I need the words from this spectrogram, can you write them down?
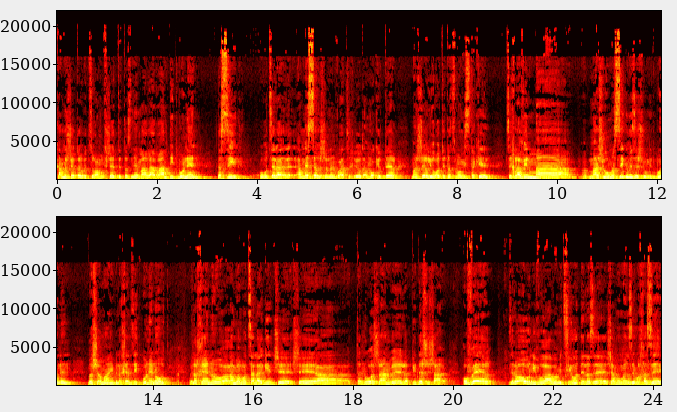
כמה שיותר בצורה מופשטת, אז נאמר לאברהם תתבונן, תשיג, הוא רוצה, לה, המסר של הנבואה צריך להיות עמוק יותר מאשר לראות את עצמו מסתכל. צריך להבין מה, מה שהוא משיג מזה שהוא מתבונן בשמיים, ולכן זה התבוננות. ולכן הוא, הרמב"ם רצה להגיד ש, שהתנור עשן ולפיד אש עובר, זה לא אור נברא במציאות, אלא זה, שם הוא אומר זה מחזה,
